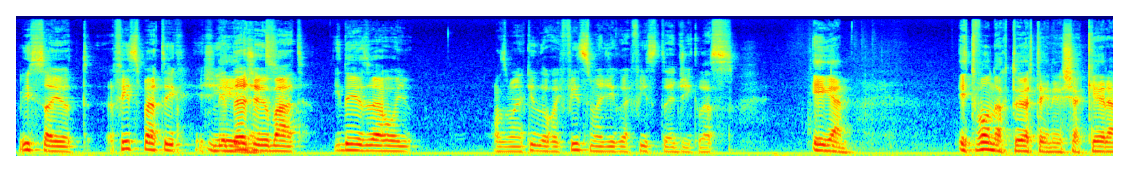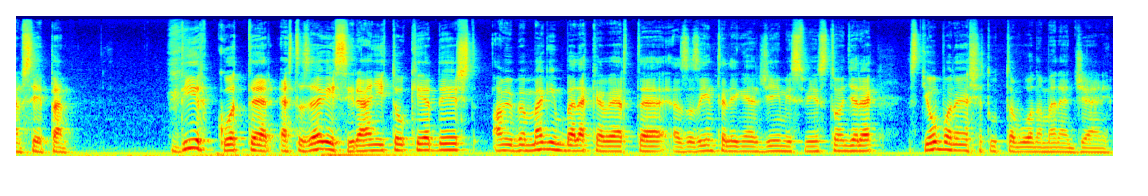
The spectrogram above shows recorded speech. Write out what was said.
Visszajött Fitzpatrick, és ugye Német. Dezső bát idézve, hogy az majd kiderül, hogy Fitzmagic vagy Fitztragic lesz. Igen. Itt vannak történések, kérem szépen. Dirk Kotter ezt az egész irányító kérdést, amiben megint belekeverte ez az intelligens James Winston gyerek, ezt jobban el se tudta volna menedzselni.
